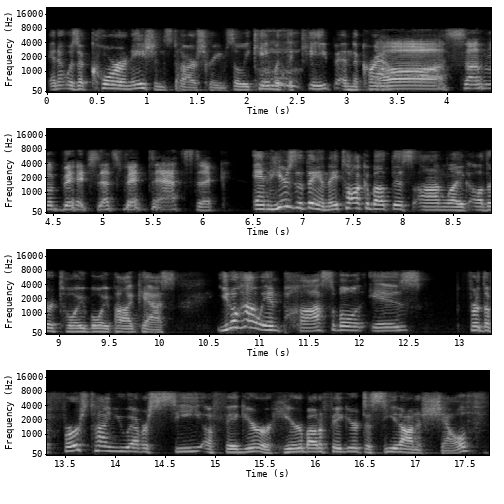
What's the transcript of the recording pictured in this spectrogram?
and it was a coronation Starscream. So he came with the cape and the crown. Oh, son of a bitch! That's fantastic. And here's the thing, and they talk about this on like other Toy Boy podcasts. You know how impossible it is for the first time you ever see a figure or hear about a figure to see it on a shelf?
